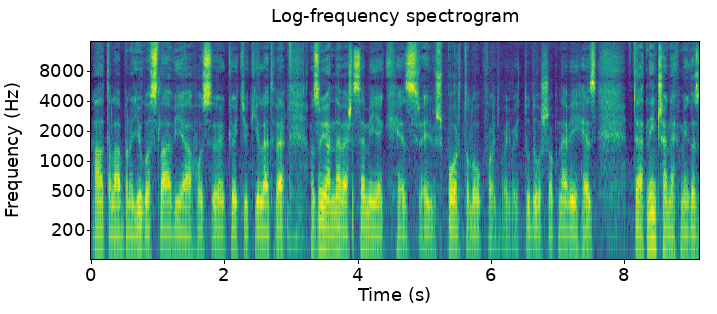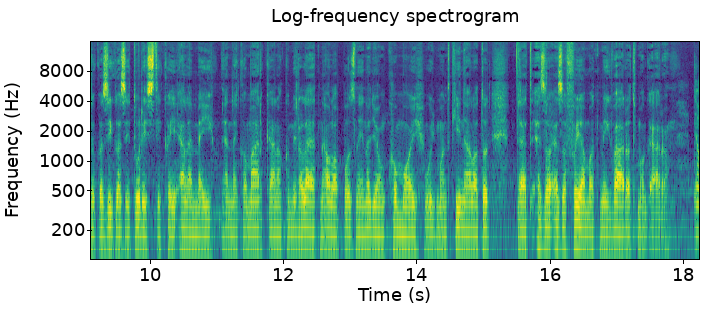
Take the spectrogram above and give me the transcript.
általában a Jugoszláviához kötjük, illetve az olyan neves személyekhez, egy sportolók vagy, vagy, vagy tudósok nevéhez, tehát nincsenek még azok az igazi turisztikai elemei ennek a márkának, amire lehetne alapozni egy nagyon komoly, úgymond kínálatot. Tehát ez a, ez a folyamat még várat magára. De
